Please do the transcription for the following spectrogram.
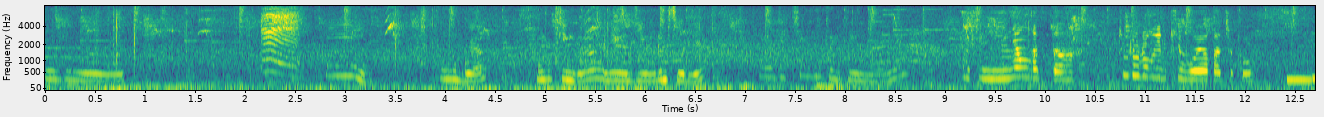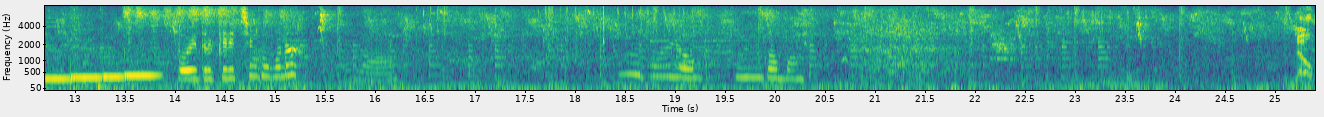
아이고. 음, 방금 뭐야? 방귀 낀 거야? 아니면 네 울음소리야? 어디 친구들도 있네. 무슨 인형 같다. 쪼르륵 이렇게 모여가지고. 저희들끼리 친구구나? 아, 아 졸려. 졸린가 봐. 아이고.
